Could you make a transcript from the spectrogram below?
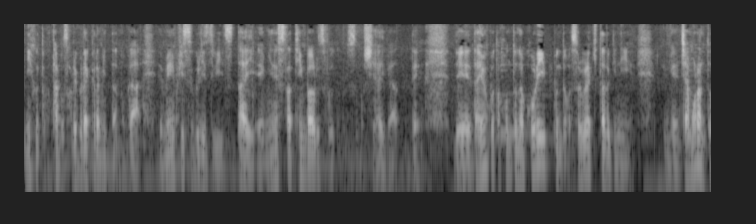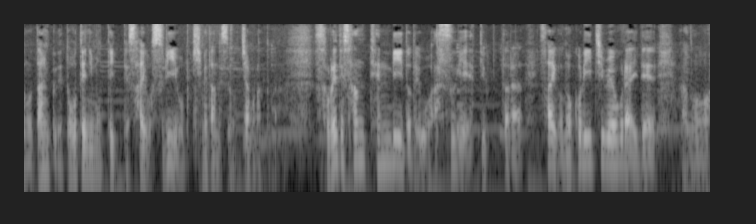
2分とか多分それぐらいから見たのがメンフィス・グリズリーズ対ミネソタ・ティンバーウルブズの試合があって。で第4クォーター本当残り1分とかそれぐらい切った時にジャモラントのダンクで同点に持っていって最後3を決めたんですよ。ジャモラントが。それで3点リードでうわすげえって言ったら最後残り1秒ぐらいであの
